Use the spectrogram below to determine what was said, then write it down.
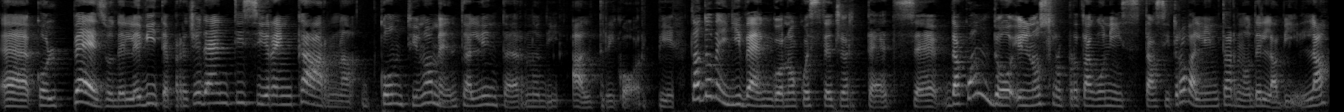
eh, col peso delle vite precedenti si reincarna continuamente all'interno di altri corpi. Da dove gli vengono queste certezze? Da quando il nostro protagonista si trova all'interno della villa,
